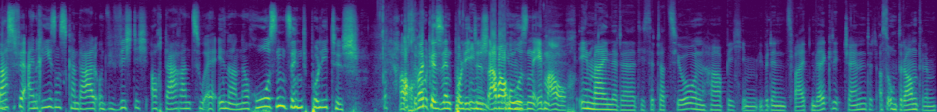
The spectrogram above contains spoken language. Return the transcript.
Was für ein Riesenskandal und wie wichtig auch daran zu erinnern. Ne? Hosen sind politisch. Auch Röcke sind politisch, in, aber in, Hosen eben auch. In meiner äh, Dissertation habe ich im, über den Zweiten Weltkrieg gendert, also unter anderem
